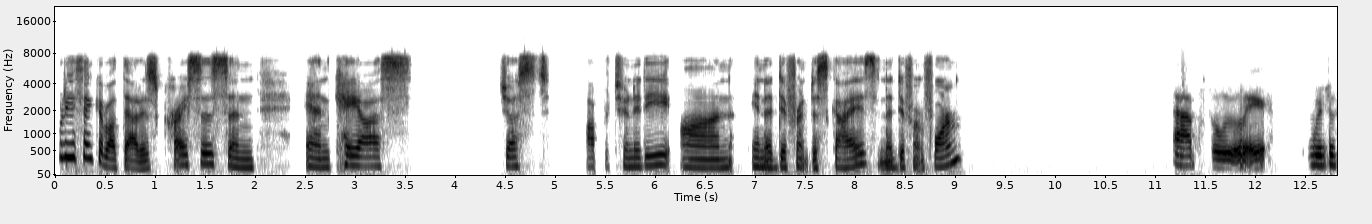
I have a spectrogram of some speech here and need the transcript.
What do you think about that? Is crisis and and chaos just opportunity on in a different disguise in a different form? Absolutely. Which is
